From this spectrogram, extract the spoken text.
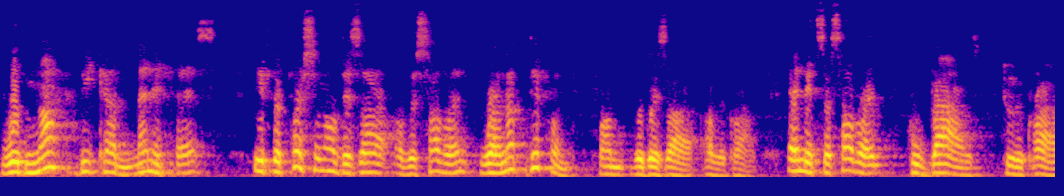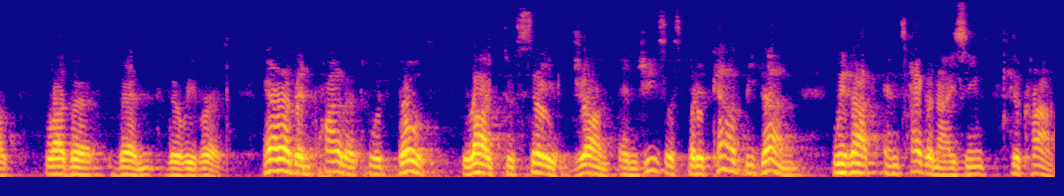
would not become manifest if the personal desire of the sovereign were not different from the desire of the crowd. And it's a sovereign who bows to the crowd rather than the reverse. Herod and Pilate would both like to save John and Jesus, but it cannot be done without antagonizing the crowd.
